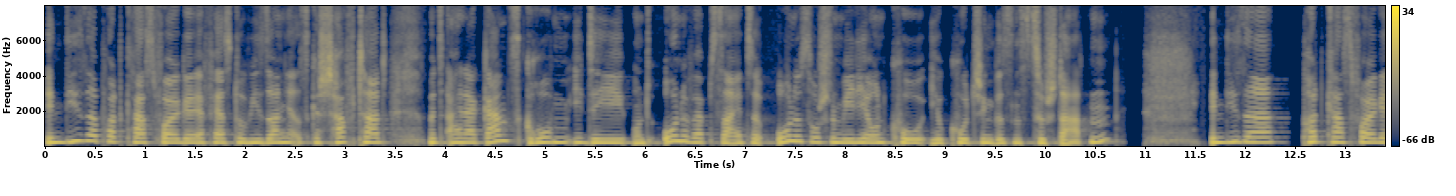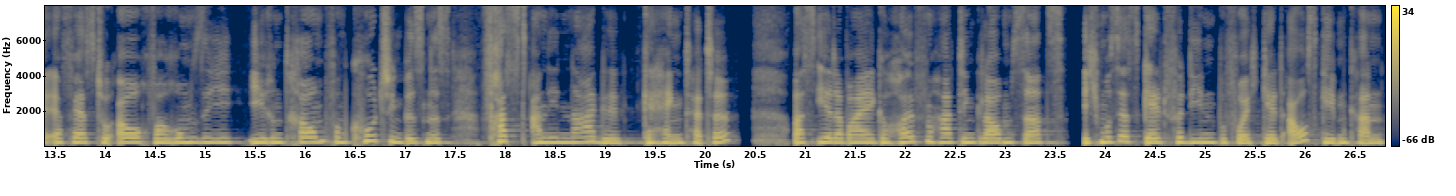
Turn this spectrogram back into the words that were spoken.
In dieser Podcast-Folge erfährst du, wie Sonja es geschafft hat, mit einer ganz groben Idee und ohne Webseite, ohne Social Media und Co. ihr Coaching-Business zu starten. In dieser Podcast-Folge erfährst du auch, warum sie ihren Traum vom Coaching-Business fast an den Nagel gehängt hätte, was ihr dabei geholfen hat, den Glaubenssatz, ich muss erst Geld verdienen, bevor ich Geld ausgeben kann,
